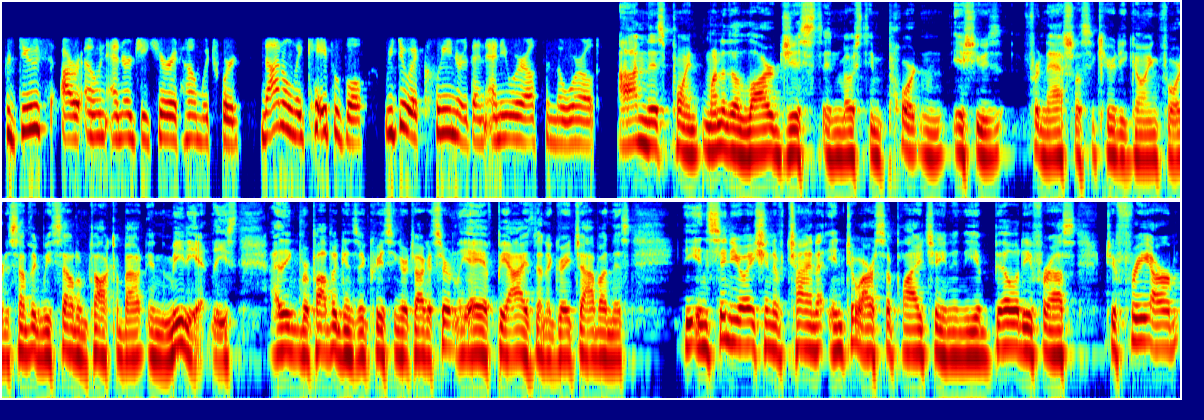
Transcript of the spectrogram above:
produce our own energy here at home, which we're not only capable, we do it cleaner than anywhere else in the world. On this point, one of the largest and most important issues for national security going forward is something we seldom talk about in the media, at least. I think Republicans increasing our target. Certainly AFPI has done a great job on this the insinuation of China into our supply chain and the ability for us to free our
